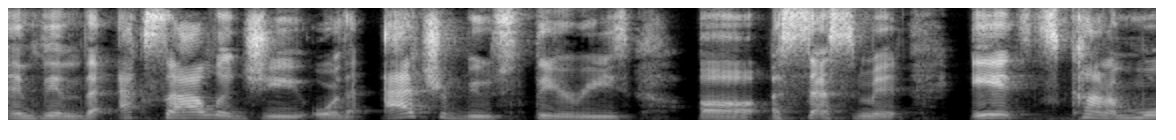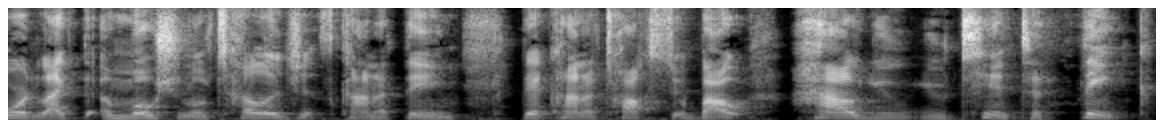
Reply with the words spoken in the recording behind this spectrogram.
And then the axiology or the attributes theories uh, assessment it's kind of more like the emotional intelligence kind of thing that kind of talks about how you you tend to think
